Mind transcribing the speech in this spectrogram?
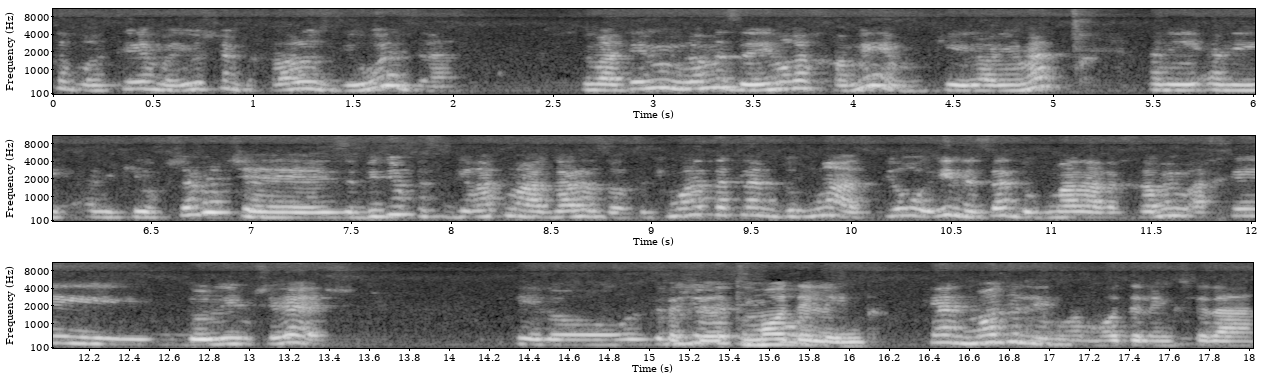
חברתי הם היו שהם בכלל לא זיהו את זה. זאת אומרת, אם הם לא מזהים רחמים, כאילו, אני אומרת, אני, אני, אני כאילו חושבת שזה בדיוק הסגירת מעגל הזאת, זה כמו לתת להם דוגמה, אז תראו, הנה, זה דוגמה לרחמים הכי גדולים שיש. כאילו, זה בדיוק פשוט modeling, כן, modeling. ה modeling של ה-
